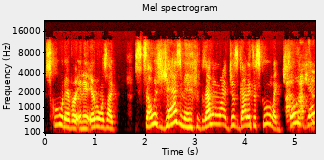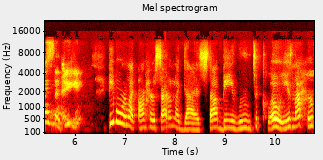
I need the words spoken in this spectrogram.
school, whatever. And then everyone's like, so is Jasmyn. Because that one I just got into school. Like, so is Jasmyn. People were like on her side. I'm like, guys, stop being rude to Chloe. It's not her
